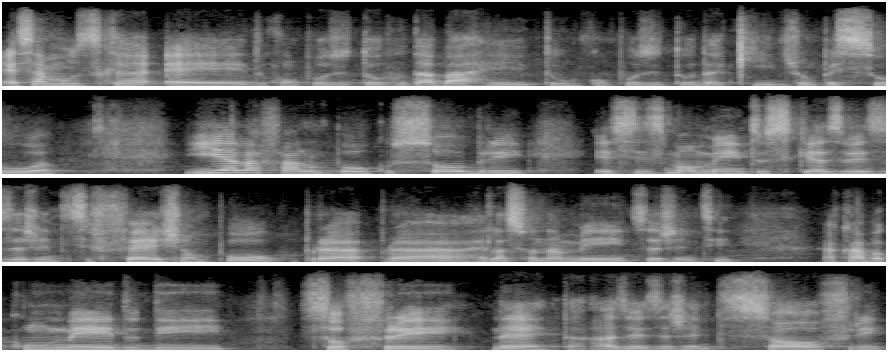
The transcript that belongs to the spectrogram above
Essa música é do compositor Rudá Barreto, compositor daqui de João Pessoa, e ela fala um pouco sobre esses momentos que às vezes a gente se fecha um pouco para relacionamentos, a gente acaba com medo de sofrer, né? Tá, às vezes a gente sofre,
